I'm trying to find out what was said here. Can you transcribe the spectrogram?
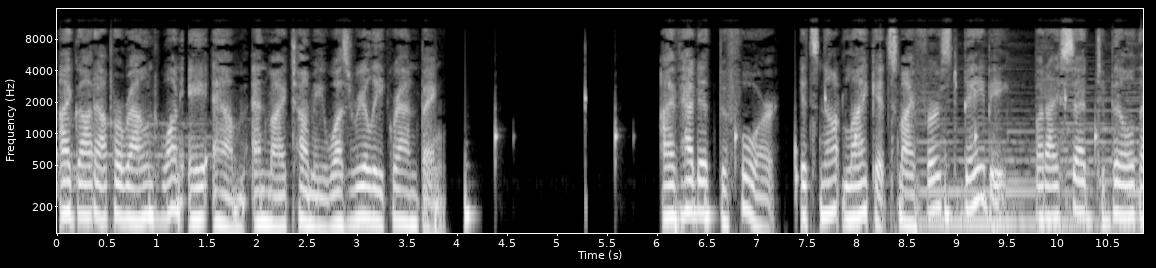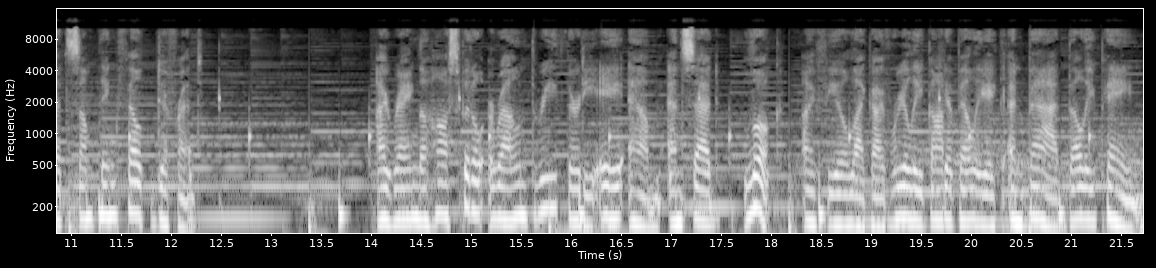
I got up around 1 a.m. and my tummy was really cramping. I've had it before, it's not like it's my first baby, but I said to Bill that something felt different. I rang the hospital around 3.30 am and said, look, I feel like I've really got a bellyache and bad belly pain.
